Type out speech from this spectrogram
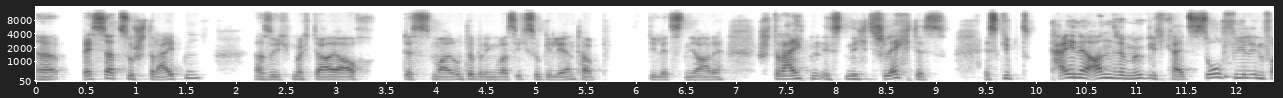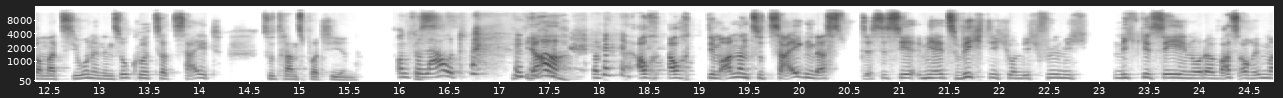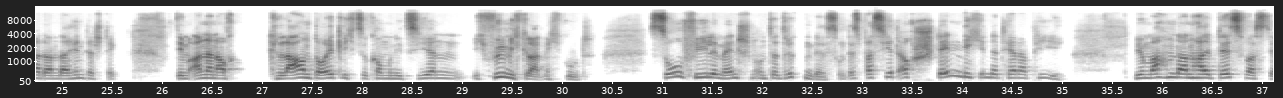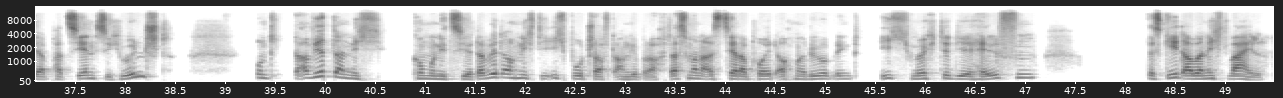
äh, besser zu streiten. Also ich möchte da ja auch das mal unterbringen, was ich so gelernt habe die letzten Jahre. Streiten ist nichts Schlechtes. Es gibt keine andere Möglichkeit, so viel Informationen in so kurzer Zeit zu transportieren. Und so Das- laut. Ja, auch, auch dem anderen zu zeigen, dass das ist mir jetzt wichtig und ich fühle mich nicht gesehen oder was auch immer dann dahinter steckt. Dem anderen auch klar und deutlich zu kommunizieren, ich fühle mich gerade nicht gut. So viele Menschen unterdrücken das und das passiert auch ständig in der Therapie. Wir machen dann halt das, was der Patient sich wünscht und da wird dann nicht kommuniziert, da wird auch nicht die Ich-Botschaft angebracht, dass man als Therapeut auch mal rüberbringt, ich möchte dir helfen, das geht aber nicht, weil.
